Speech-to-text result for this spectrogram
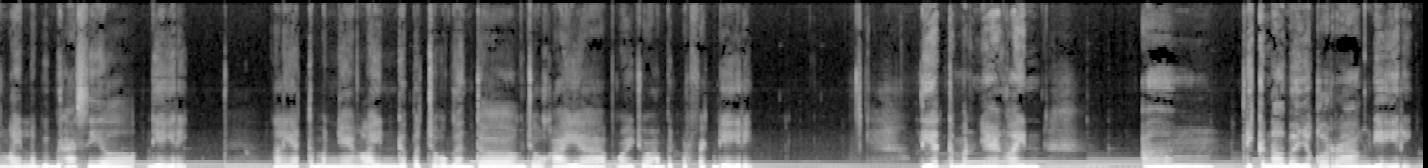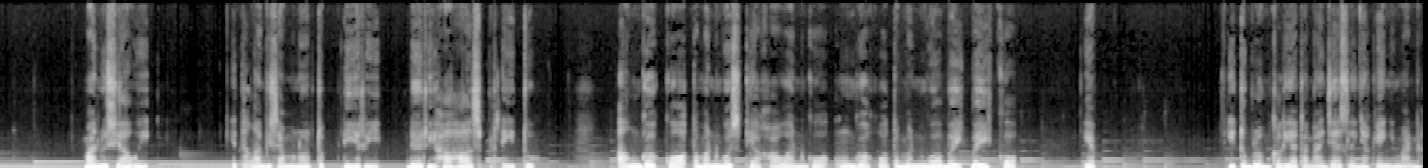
yang lain lebih berhasil, dia iri. Ngelihat temennya yang lain dapet cowok ganteng, cowok kaya, pokoknya cowok hampir perfect, dia iri. Lihat temennya yang lain um, dikenal banyak orang, dia iri. Manusiawi, kita nggak bisa menutup diri dari hal-hal seperti itu. Ah enggak kok teman gue setia kawan kok, enggak kok teman gue baik-baik kok. Itu belum kelihatan aja aslinya kayak gimana.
